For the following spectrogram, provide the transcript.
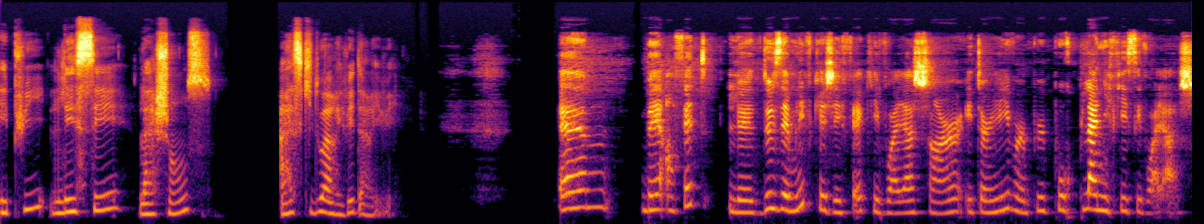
et puis laisser la chance à ce qui doit arriver d'arriver? Ben, En fait, le deuxième livre que j'ai fait, qui est Voyage 101, est un livre un peu pour planifier ses voyages.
